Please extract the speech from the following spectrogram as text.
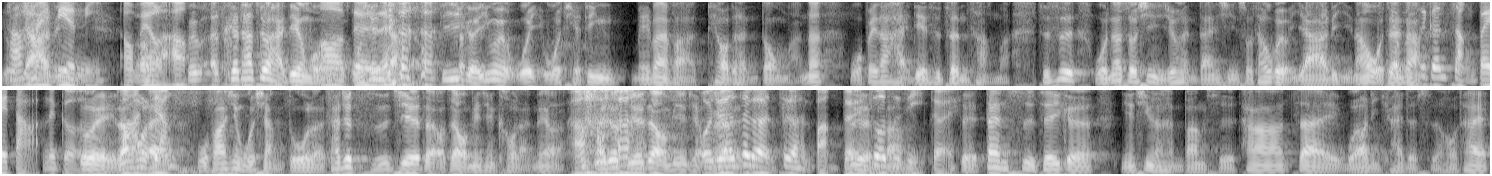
他海淀你哦，没有了啊，可他最后海淀我。我先讲第一个，因为我我铁定没办法跳得很动嘛，那我被他海淀是正常嘛。只是我那时候心里就很担心，说他会不会有压力。然后我在那是跟长辈打那个对，然后后来我发现我想多了，他就直接的在我面前扣篮没有了，他就直接在我面前。我觉得这个这个很棒，对，做自己，对对。但是这个年轻人很棒，是他在我要离开的时候，他还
